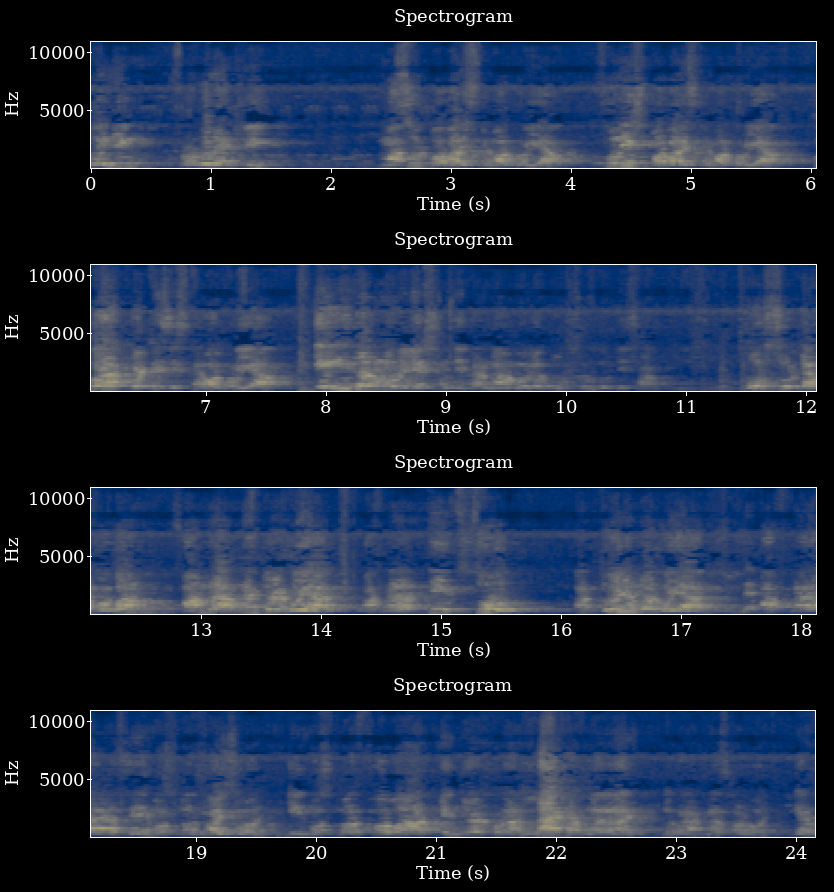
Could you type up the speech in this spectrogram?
উইনিং ফ্রডুলেন্টলি মাসুল পাওয়ার ইস্তেমাল করিয়া পুলিশ পাওয়ার ইস্তেমাল করিয়া করাপ প্র্যাকটিস ইস্তেমাল করিয়া এই ধরনের ইলেকশন যেটার নাম হইল বুট সুর বুদ্ধি বুট সুরটা প্রথম আমরা আপনাদের কইয়া আপনারা টিপ সুর আর দুই নম্বর কইয়া যে আপনারা যে মসনদ পাইছেন, এই মসনদ পাওয়ার এনজয় করার লাখ আপনারা নাই যখন আপনারা ছাড়বেন। কারণ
